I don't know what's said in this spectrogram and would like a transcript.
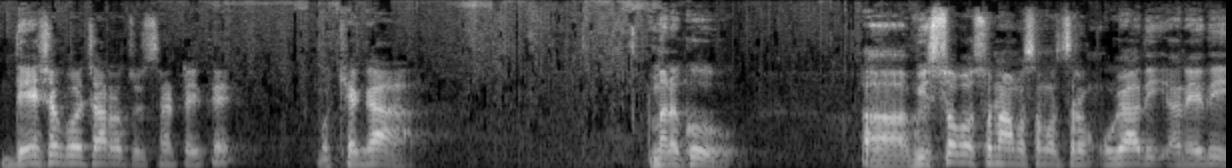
దేశగోచారం చూసినట్టయితే ముఖ్యంగా మనకు విశ్వవసునామ సంవత్సరం ఉగాది అనేది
